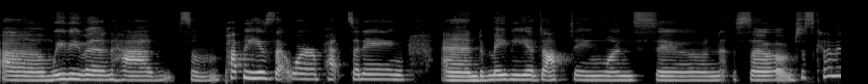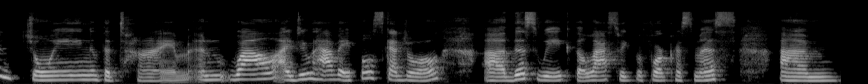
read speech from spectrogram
Um, we've even had some puppies that we're pet sitting and maybe adopting one soon. So just kind of enjoying the time. And while I do have a full schedule uh, this week, the last week before Christmas, um,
